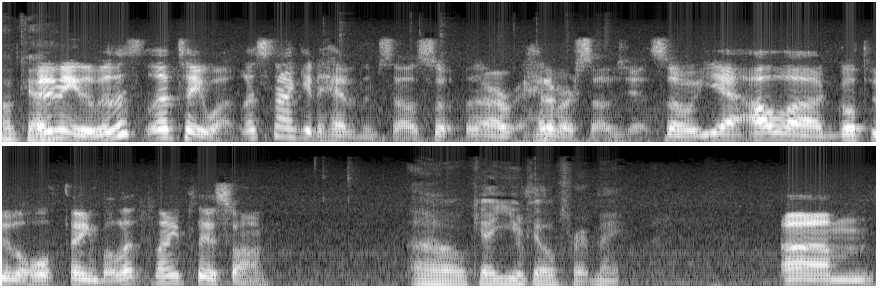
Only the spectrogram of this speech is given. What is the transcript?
Okay. But anyway, let's let's tell you what. Let's not get ahead of themselves. So or ahead of ourselves yet. So yeah, I'll uh, go through the whole thing. But let, let me play a song. Oh, okay. You go for it, mate. Um,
